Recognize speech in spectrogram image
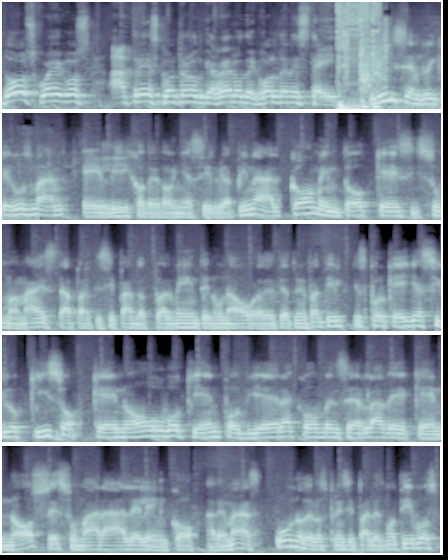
dos juegos a tres contra los guerreros de Golden State. Luis Enrique Guzmán, el hijo de doña Silvia Pinal, comentó que si su mamá está participando actualmente en una obra de teatro infantil es porque ella sí lo quiso, que no hubo quien pudiera convencerla de que no se sumara al elenco. Además, uno de los principales motivos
